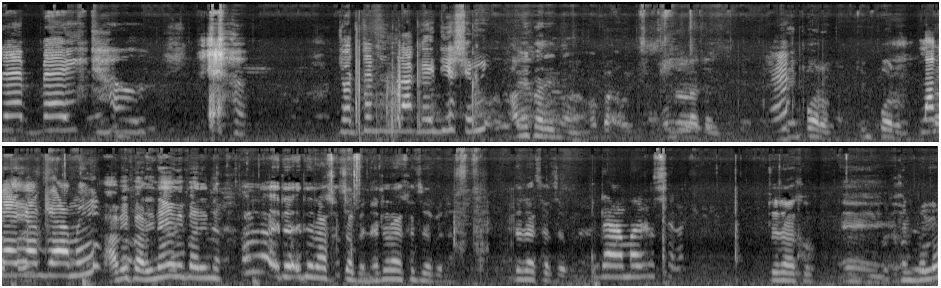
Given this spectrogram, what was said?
لبيك জর্দান লাগাই দিয়েছি আমি আমি পারি না অবা- অন্য লাগাই হ্যাঁ? তুমি পড়ো তুমি পড়ো। আমি। আমি পারি না আমি পারি না। এটা এটা রাখা যাবে না এটা রাখা যাবে না এটা রাখা যাবে না। এটা আমার কাছে রাখি। এটা রাখো হ্যাঁ এখন বলো।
